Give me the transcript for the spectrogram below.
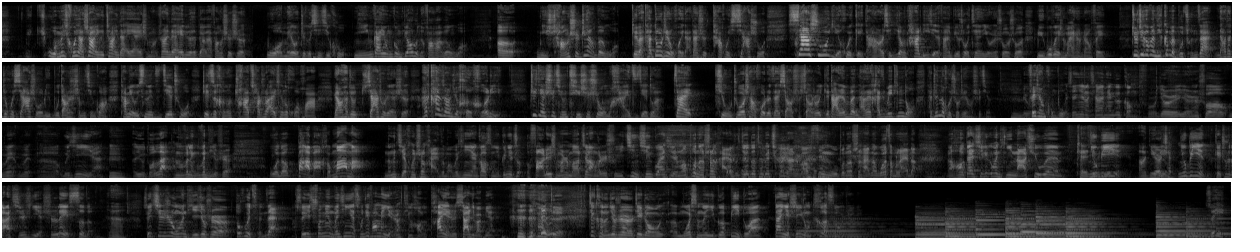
我们回想上一个上一代 AI 什么？上一代 AI 对它的表达方式是：我没有这个信息库，你应该用更标准的方法问我。呃，你尝试这样问我，对吧？他都是这种回答，但是他会瞎说，瞎说也会给答案，而且让他理解的范围。比如说，我今天有人说说吕布为什么爱上张飞？就这个问题根本不存在，然后他就会瞎说吕布当时什么情况，他们有一次那次接触，这次可能擦擦出了爱情的火花，然后他就瞎说这件事，还看上去很合理。这件事情其实是我们孩子阶段在酒桌上或者在小时小时候一个大人问他，那孩子没听懂，他真的会说这种事情，嗯非常恐怖。我先进了前两天个梗图，就是有人说文文呃文心一言，嗯，有多烂，他们问了一个问题，就是我的爸爸和妈妈。能结婚生孩子吗？文心一言告诉你，根据这法律什么什么，这两个是属于近亲关系，什么不能生孩子，觉得特别扯淡是吧？父母不能生孩子，我怎么来的？然后，但其实这个问题你拿去问 牛逼啊，牛逼牛逼给出的答案其实也是类似的。嗯，所以其实这种问题就是都会存在，所以说明文心一言从这方面也是挺好的，他也是瞎鸡巴编。对，这可能就是这种呃模型的一个弊端，但也是一种特色，我觉得。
